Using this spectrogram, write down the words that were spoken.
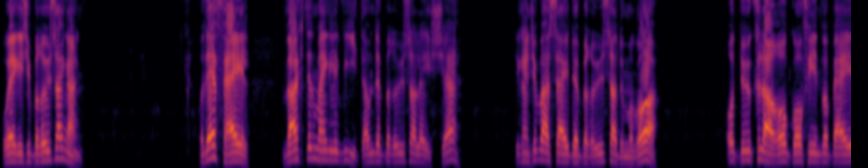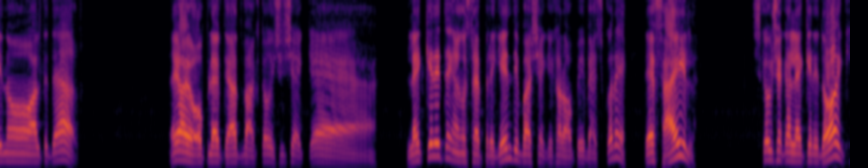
Og jeg er ikke berusa engang. Og det er feil. Vakten må egentlig vite om det er berusa eller ikke. De kan ikke bare si du er berusa, du må gå. Og du klarer å gå fint på beina og alt det der. Jeg har jo opplevd det at vakter ikke sjekker legget ditt engang og slipper deg inn. De bare sjekker hva du har oppi veska di. Det er feil. De skal jo sjekke legget ditt òg.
